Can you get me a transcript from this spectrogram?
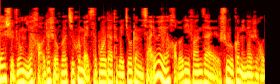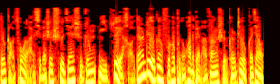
间始终你好，这首歌几乎每次播都要特别纠正一下，因为有好多地方在输入歌名的时候都搞错了，写的是世间始终你最好，当然这个更符合普通话的表达方式。可是这首歌叫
